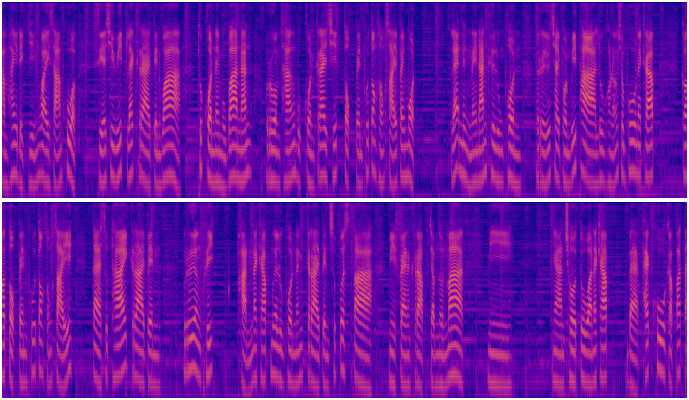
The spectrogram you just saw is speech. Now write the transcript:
ทำให้เด็กหญิงวัยสามขวบ เสียชีวิตและกลายเป็นว่า ทุกคนในหมู่บ้านนั้น รวมทั้งบุคคลใกล้ชิดตกเป็นผู้ต้องสงสัยไปหมด และหนึ่งในนั้นคือลุงพล หรือชัยพลวิภาลุงของน้องชมพู่นะครับ ก็ตกเป็นผู้ต้องสงสัย แต่สุดท้ายกลายเป็นเรื่องพลิกผันนะครับ เมื่อลุงพลนั้นกลายเป็นซูเปอร์สตาร์มีแฟนคลับจำนวนมาก มีงานโชว์ตัวนะครับ แบบแพ็คคู่กับป้าแต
